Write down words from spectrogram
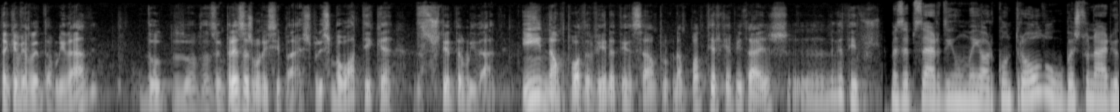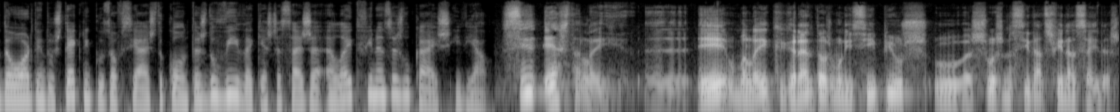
tem que haver rentabilidade do, do, das empresas municipais, por isso uma ótica de sustentabilidade. E não pode haver, atenção, porque não pode ter capitais uh, negativos. Mas apesar de um maior controlo, o bastonário da Ordem dos Técnicos Oficiais de Contas duvida que esta seja a lei de finanças locais ideal. Se esta lei uh, é uma lei que garanta aos municípios as suas necessidades financeiras,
